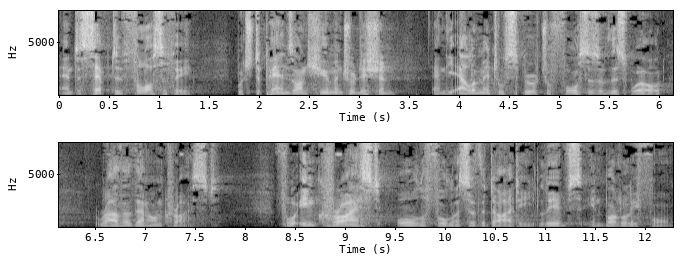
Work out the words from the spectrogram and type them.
and deceptive philosophy, which depends on human tradition and the elemental spiritual forces of this world rather than on Christ. For in Christ all the fullness of the deity lives in bodily form.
